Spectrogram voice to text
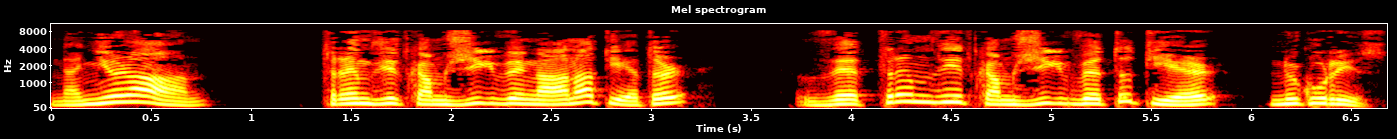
nga njëra anë trembëdhjetë kamxhikëve nga ana tjetër dhe trembëdhjetë kamxhikëve të tjerë në kurriz.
